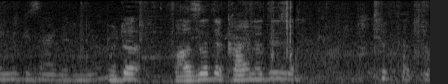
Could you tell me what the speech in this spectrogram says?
Rengi güzel görünüyor. Bu da fazla da kaynadığı zaman Çok tatlı.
